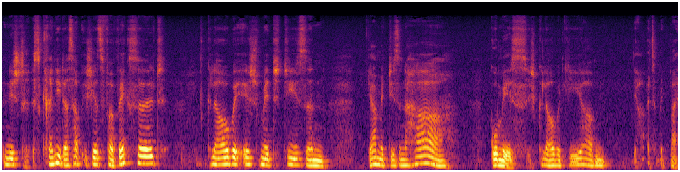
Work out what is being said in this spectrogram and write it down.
nicht Scranny, das habe ich jetzt verwechselt, glaube ich, mit diesen, ja, mit diesen Haargummis. Ich glaube, die haben, ja, also mit, mein,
